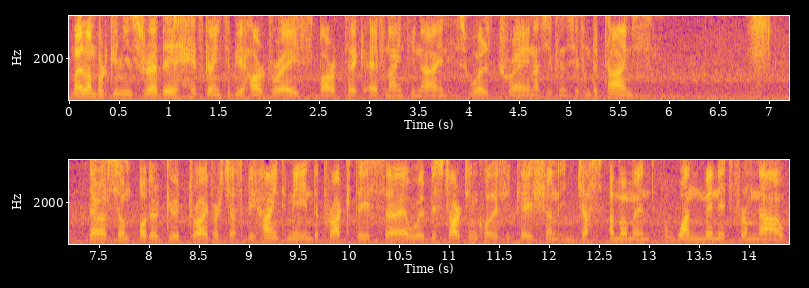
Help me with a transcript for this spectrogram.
My Lamborghini is ready, it's going to be a hard race, Bartek F99 is well trained as you can see from the times. There are some other good drivers just behind me in the practice. Uh, we'll be starting qualification in just a moment, one minute from now.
